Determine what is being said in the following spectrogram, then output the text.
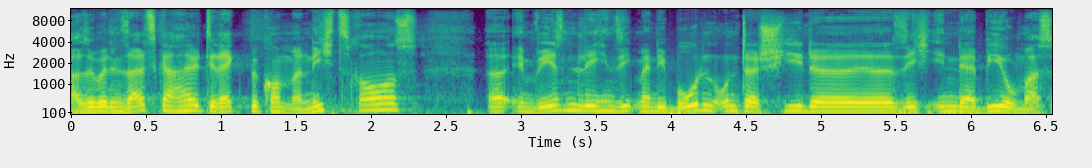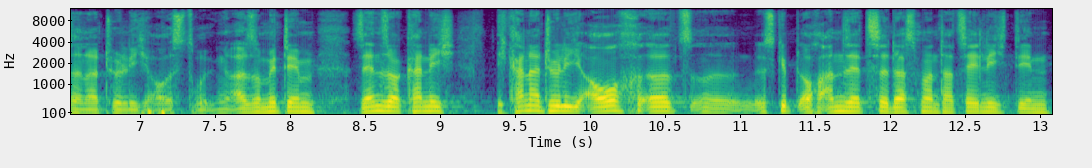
Also über den Salzgehalt direkt bekommt man nichts raus. Äh, Im Wesentlichen sieht man die Bodenunterschiede sich in der Biomasse natürlich ausdrücken. Also mit dem Sensor kann ich, ich kann natürlich auch, äh, äh, es gibt auch Ansätze, dass man tatsächlich den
